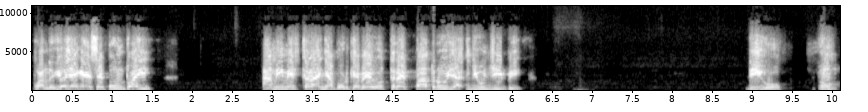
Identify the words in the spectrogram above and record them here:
Cuando yo llegué a ese punto ahí, a mí me extraña porque veo tres patrullas y un jeep. Digo, no,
